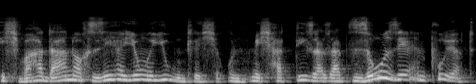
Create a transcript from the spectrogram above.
Ich war da noch sehr junge Jugendliche und mich hat dieser Satz so sehr empört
